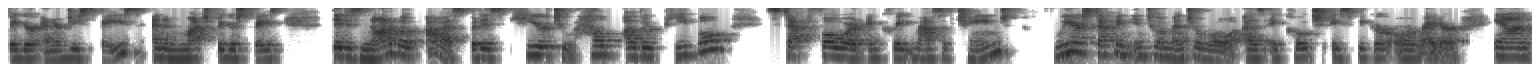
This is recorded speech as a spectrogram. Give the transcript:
bigger energy space and a much bigger space that is not about us, but is here to help other people step forward and create massive change, we are stepping into a mentor role as a coach, a speaker, or a writer. And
